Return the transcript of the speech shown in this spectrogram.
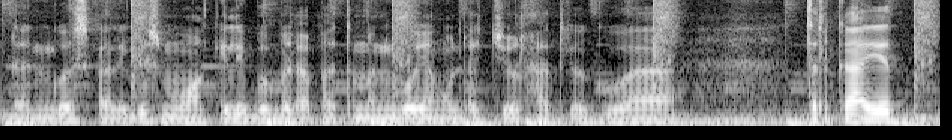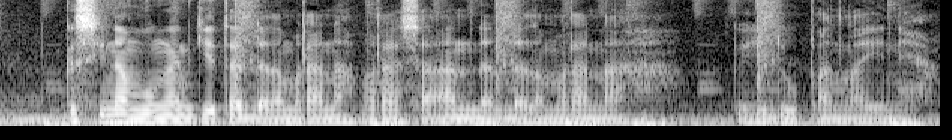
dan gue sekaligus mewakili beberapa teman gue yang udah curhat ke gue terkait kesinambungan kita dalam ranah perasaan dan dalam ranah kehidupan lainnya.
